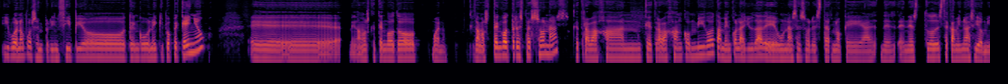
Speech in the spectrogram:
y, bueno, pues en principio tengo un equipo pequeño, eh, digamos que tengo dos, bueno, digamos, tengo tres personas que trabajan, que trabajan conmigo, también con la ayuda de un asesor externo que en todo este camino ha sido mi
